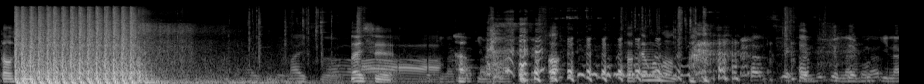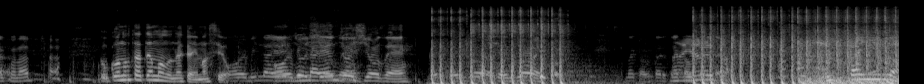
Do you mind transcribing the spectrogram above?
倒します。ナイス。ナイスあ。建物、武器なくなった。ここの建物の中いますよ。おいみんなエンジョイしよようぜ。う。エンジョイ。ジョイ。なんか撃たれたあ、やられた。いっぱいにいるわ。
